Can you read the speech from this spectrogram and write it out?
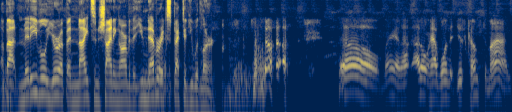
about medieval Europe and knights in shining armor that you never expected you would learn? oh man, I, I, don't have one that just comes to mind.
